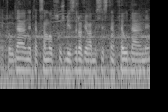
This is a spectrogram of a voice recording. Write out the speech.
Nie? Feudalny, tak samo w służbie zdrowia mamy system feudalny,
